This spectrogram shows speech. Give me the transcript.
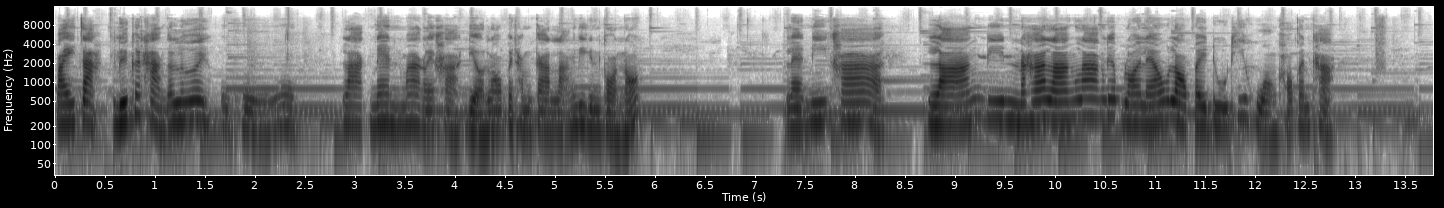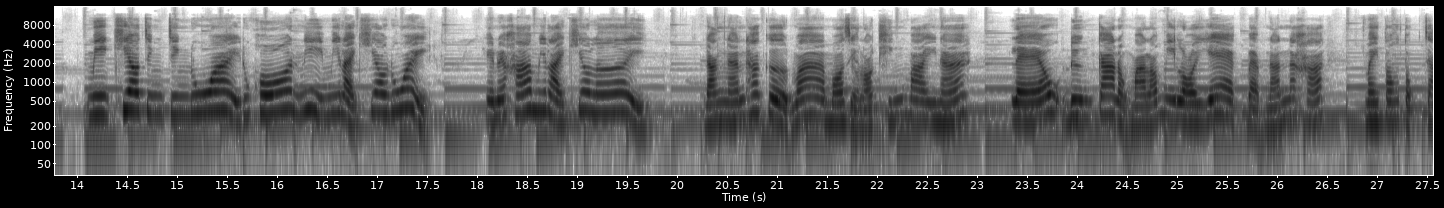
ไปจ้ะหรือกระถางกันเลย โอ้โห ลากแน่นมากเลยค่ะ เดี๋ยวเราไปทำการล้างดินกันก่อนเนาะและนี่ค่ะ ล้างดินนะคะ ล้างลากเรียบร้อยแล้ว เราไปดูที่หัวงเขากันค่ะ มีเขี้ยวจริง ๆ ด้วย ทุกคนนี่มีหลายเขี้ยวด้วย เห็นไหมคะ มีหลายเขี้ยวเลย ดังนั้นถ้าเกิดว่าบอเสียงเราทิ้งใบนะ แล้วดึงก้านออกมาแล้วมีรอยแยกแบบนั้นนะคะ ไม่ต้องตกใจ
